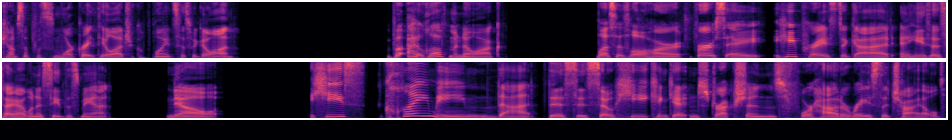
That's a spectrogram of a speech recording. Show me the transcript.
comes up with some more great theological points as we go on. But I love Manoach. Bless his little heart. Verse 8, he prays to God and he says, Hey, I want to see this man. Now, he's claiming that this is so he can get instructions for how to raise the child.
